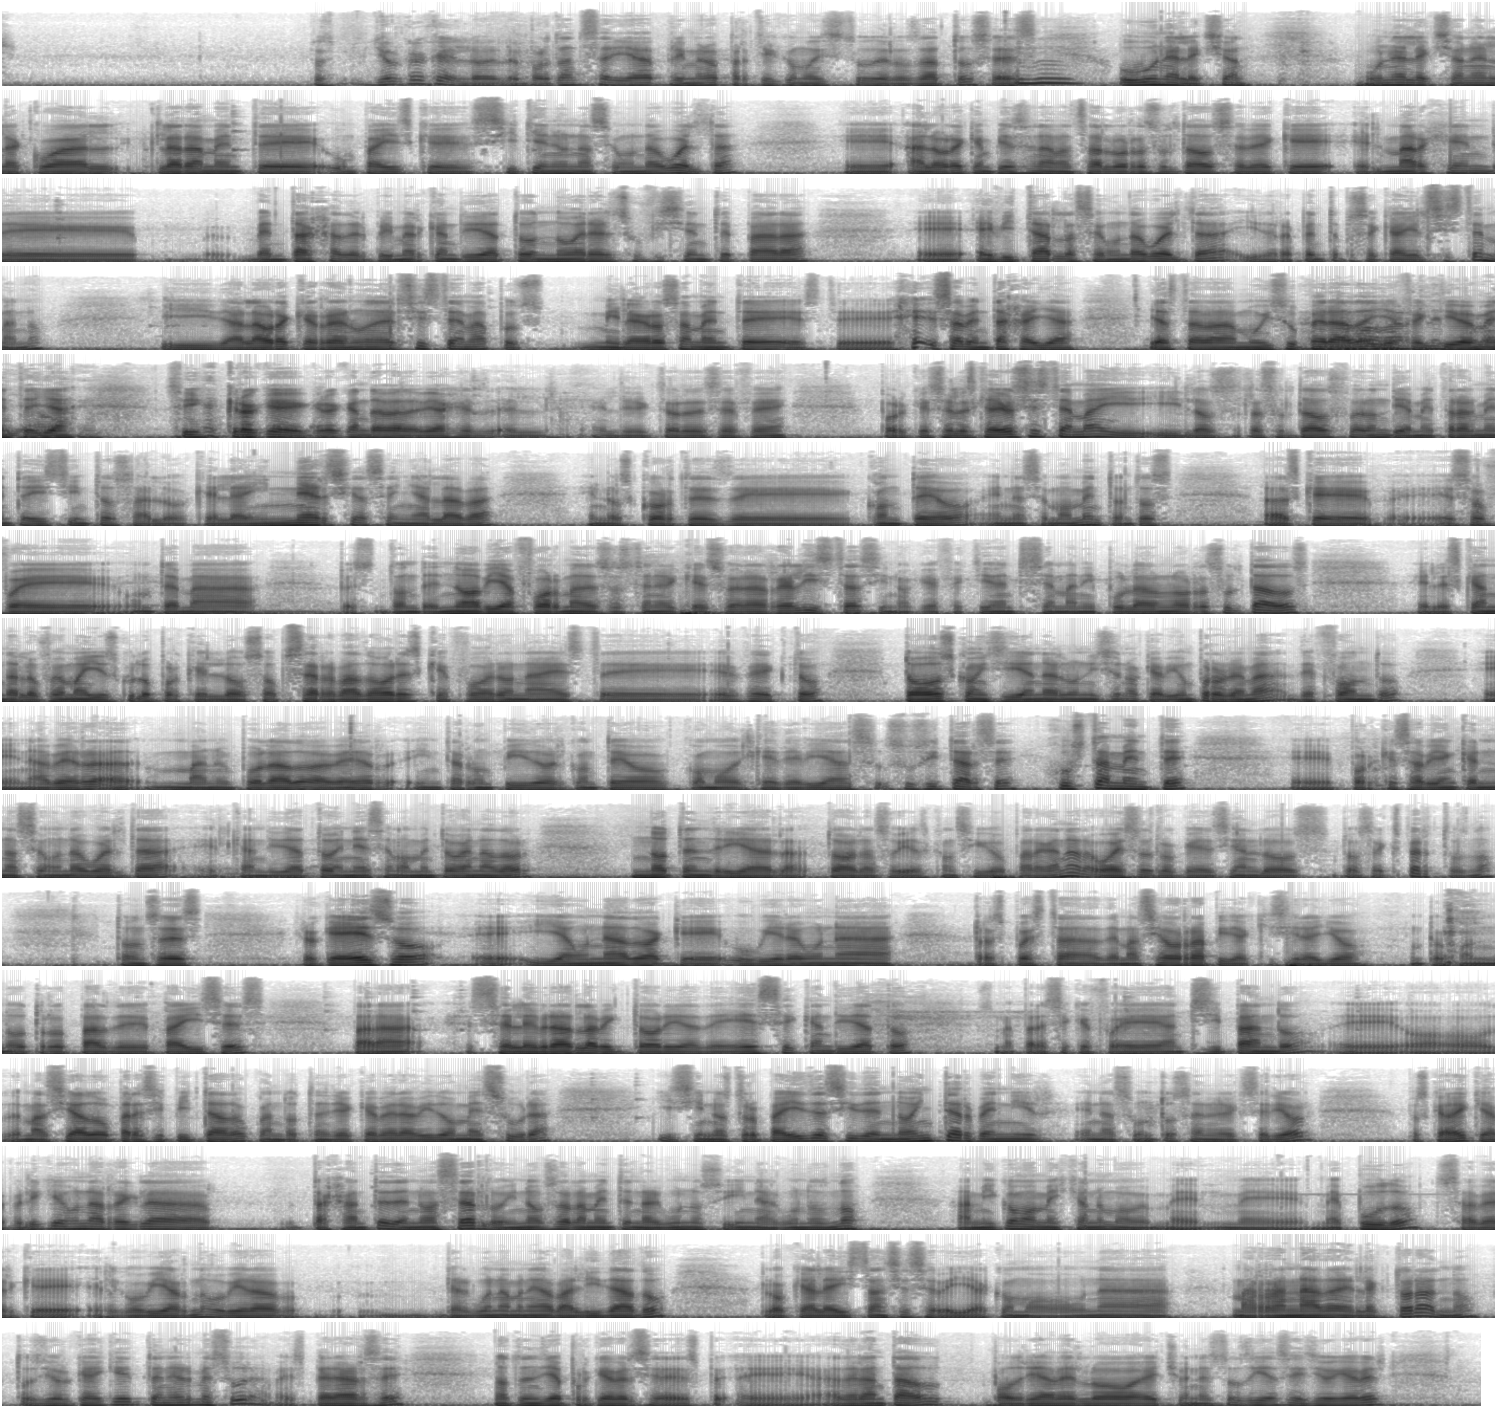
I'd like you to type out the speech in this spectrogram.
Pues yo creo que lo, lo importante sería primero partir, como dices tú, de los datos. Es Ujú. hubo una elección, una elección en la cual claramente un país que sí tiene una segunda vuelta, eh, a la hora que empiezan a avanzar los resultados se ve que el margen de ventaja del primer candidato no era el suficiente para eh, evitar la segunda vuelta y de repente pues se cae el sistema, ¿no? y a la hora que reanuda el sistema, pues milagrosamente este, esa ventaja ya, ya estaba muy superada y efectivamente ya. Sí, creo que creo que andaba de viaje el, el- director de CFE porque se les cayó el sistema y, y los resultados fueron diametralmente distintos a lo que la inercia señalaba en los cortes de conteo en ese momento. Entonces, la verdad es que eh, eso fue un tema pues donde no había forma de sostener que eso era realista, sino que efectivamente se manipularon los resultados. El escándalo fue mayúsculo porque los observadores que fueron a este efecto, todos coincidían al unísono que había un problema de fondo en haber ah, manipulado, haber interrumpido el conteo como el que debía su- suscitarse, justamente eh, porque sabían que en una segunda vuelta el candidato en ese momento ganador no tendría la- todas las ollas consigo para ganar, o eso es lo que decían los, los expertos, ¿no? Entonces, creo que eso, eh, y aunado a que hubiera una respuesta demasiado rápida, quisiera yo, junto con otro par de países, para celebrar la victoria de ese candidato, Pues me parece que fue anticipando eh, o demasiado precipitado cuando tendría que haber habido mesura. Y si nuestro país decide no intervenir en asuntos en el exterior, pues caray, que aplique una regla tajante de no hacerlo y no solamente en algunos sí y en algunos no. A mí como mexicano me, me, me pudo saber que el gobierno hubiera de alguna manera validado lo que a la distancia se veía como una marranada electoral, ¿no? Entonces yo creo que hay que tener mesura, esperarse, no tendría por qué haberse eh, adelantado, podría haberlo hecho en estos días decir, oye, a ver,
